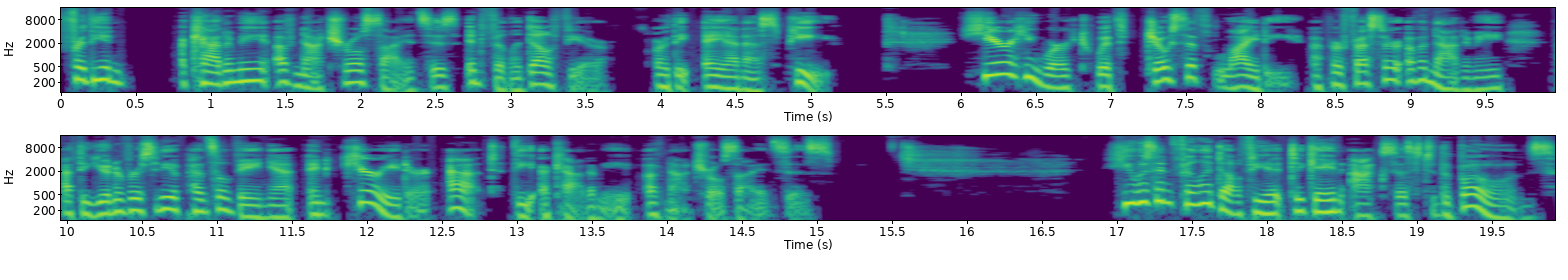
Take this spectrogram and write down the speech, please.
for the Academy of Natural Sciences in Philadelphia, or the ANSP. Here he worked with Joseph Leidy, a professor of anatomy at the University of Pennsylvania and curator at the Academy of Natural Sciences. He was in Philadelphia to gain access to the bones,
